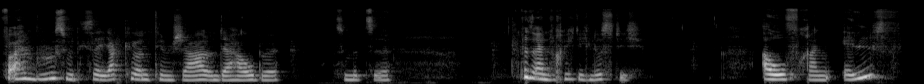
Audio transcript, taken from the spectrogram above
Vor allem Bruce mit dieser Jacke und dem Schal und der Haube. Also Mütze. Ich finde es einfach richtig lustig. Auf Rang 11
